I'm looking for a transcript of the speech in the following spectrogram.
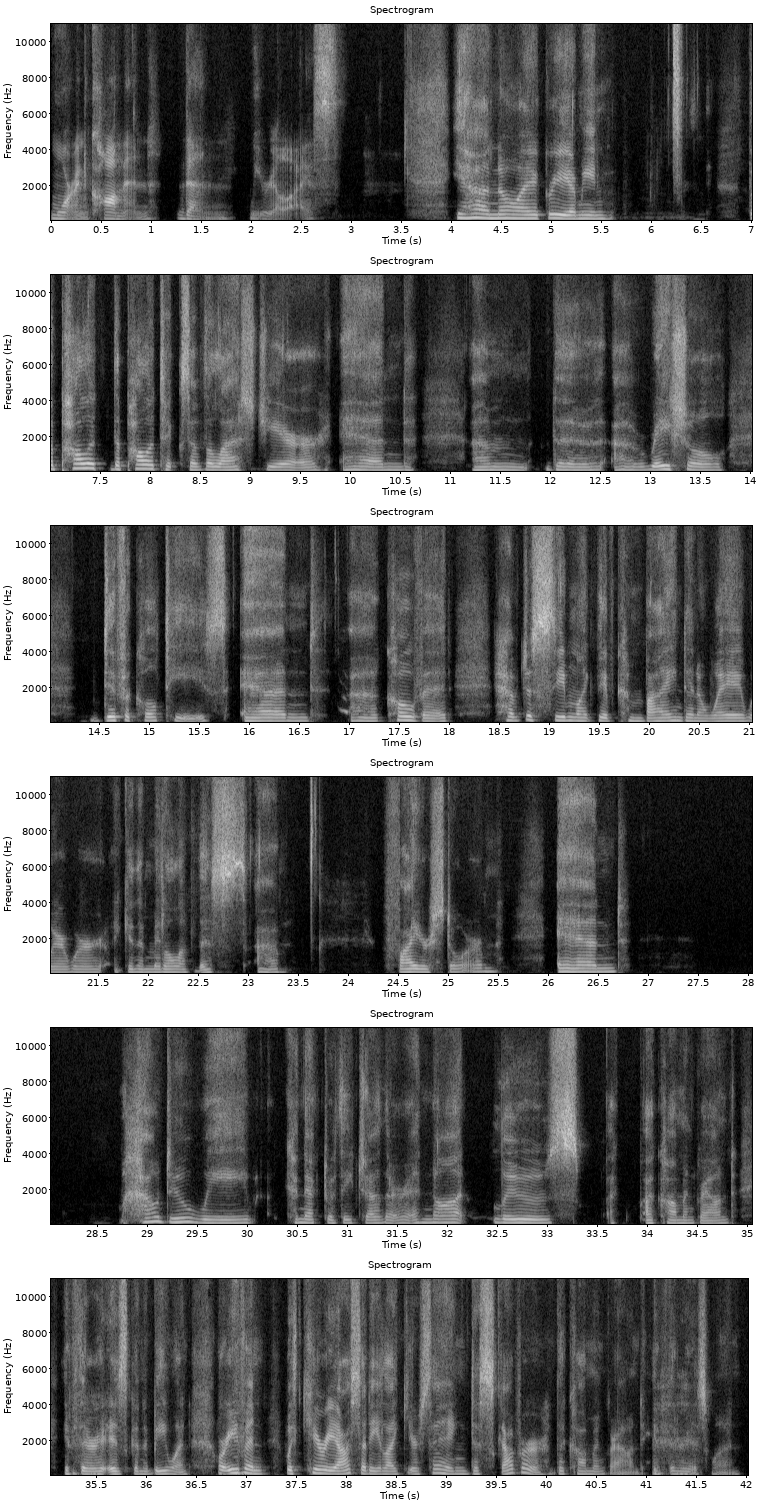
more in common than we realize. Yeah, no, I agree. I mean, the polit- the politics of the last year and um, the uh, racial difficulties and uh, COVID have just seemed like they've combined in a way where we're like in the middle of this um, firestorm. And how do we connect with each other and not lose a, common ground if there mm-hmm. going to be one or even with curiosity like you're saying discover the common ground if there mm-hmm. one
